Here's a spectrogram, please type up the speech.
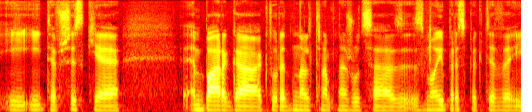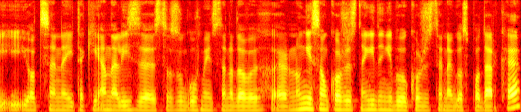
i, i te wszystkie embarga, które Donald Trump narzuca, z, z mojej perspektywy i, i oceny i takiej analizy stosunków międzynarodowych, e, no nie są korzystne, nigdy nie były korzystne na gospodarkę.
